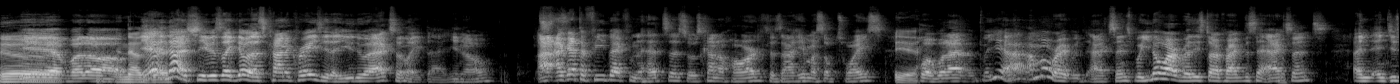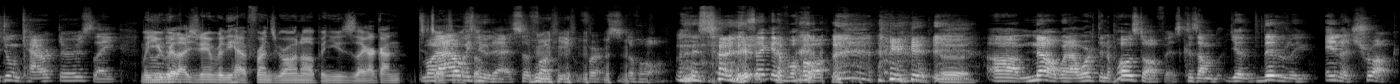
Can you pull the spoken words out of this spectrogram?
yeah, but uh, yeah, bad. no, she was like, "Yo, that's kind of crazy that you do an accent like that." You know, I, I got the feedback from the headset, so it's kind of hard because I hear myself twice. Yeah. But what I, but yeah, I'm alright with accents. But you know I really started practicing accents and and just doing characters like When you realize you didn't really have friends growing up, and you was like, I got to well, I always myself. knew that. So fuck you, first of all. Second of all, um, no, when I worked in the post office, because I'm you're literally in a truck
